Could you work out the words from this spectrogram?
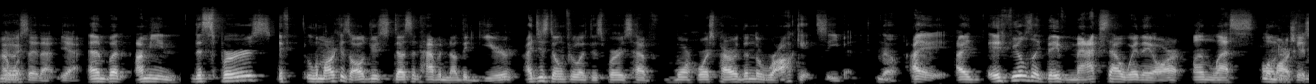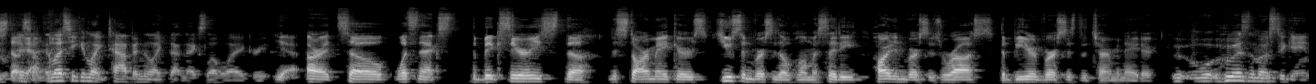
I will say that. Yeah, and but I mean, the Spurs. If Lamarcus Aldridge doesn't have another year, I just don't feel like the Spurs have more horsepower than the Rockets. Even no, I, I, it feels like they've maxed out where they are, unless Aldridge Lamarcus can- does yeah, something. Unless he can like tap into like that next level. I agree. Yeah. All right. So what's next? The big series, the the star makers: Houston versus Oklahoma City, Harden versus Russ, the Beard versus the Terminator. Who, who has the most to gain in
